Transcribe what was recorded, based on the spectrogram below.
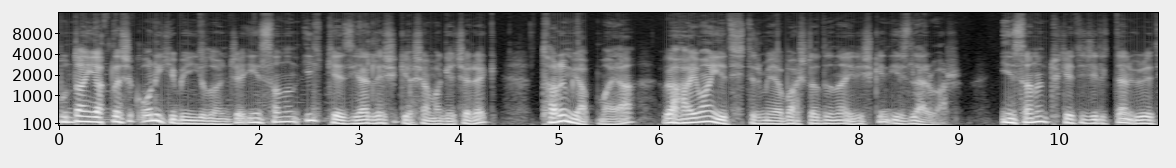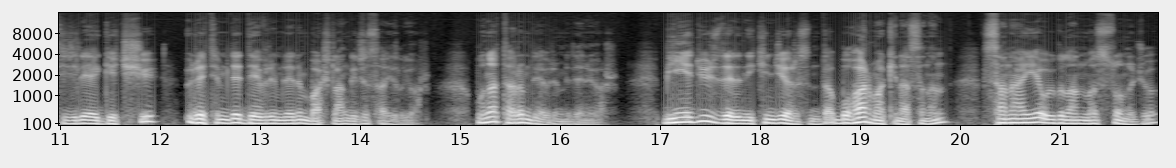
Bundan yaklaşık 12 bin yıl önce insanın ilk kez yerleşik yaşama geçerek tarım yapmaya ve hayvan yetiştirmeye başladığına ilişkin izler var. İnsanın tüketicilikten üreticiliğe geçişi üretimde devrimlerin başlangıcı sayılıyor. Buna tarım devrimi deniyor. 1700'lerin ikinci yarısında buhar makinasının sanayiye uygulanması sonucu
